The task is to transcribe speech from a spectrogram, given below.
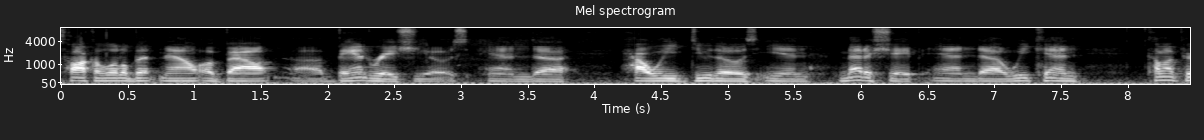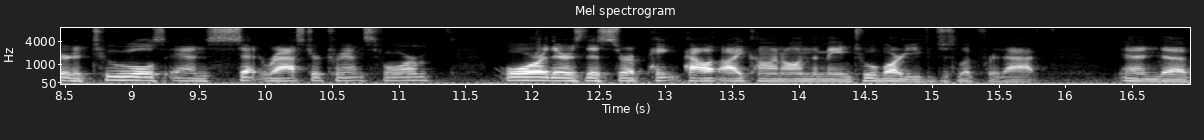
talk a little bit now about uh, band ratios and uh, how we do those in Metashape. And uh, we can come up here to Tools and Set Raster Transform, or there's this sort of paint palette icon on the main toolbar. You can just look for that. And uh,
